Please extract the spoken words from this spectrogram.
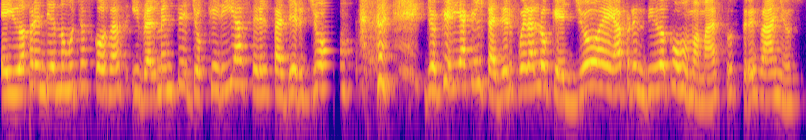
he ido aprendiendo muchas cosas y realmente yo quería hacer el taller yo. yo quería que el taller fuera lo que yo he aprendido como mamá estos tres años.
